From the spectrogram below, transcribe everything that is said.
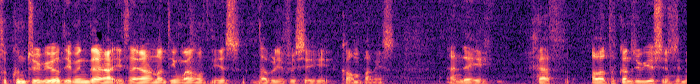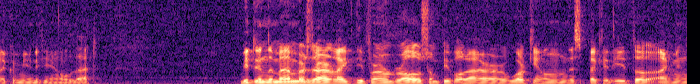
to contribute, even if they are not in one of these W3C companies. And they have a lot of contributions in the community and all that between the members, there are like different roles. Some people are working on the spec editor, I mean,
